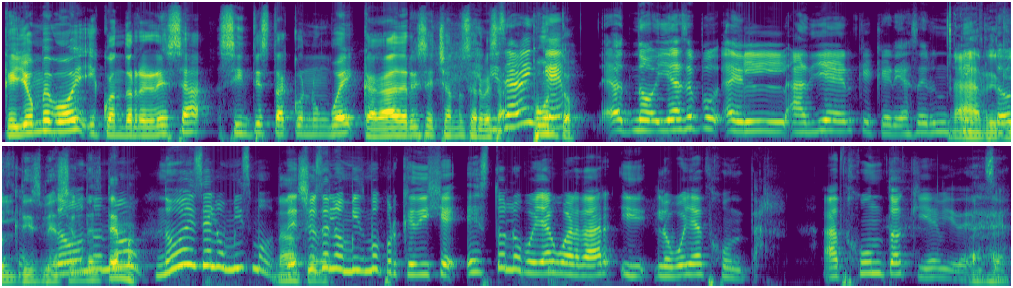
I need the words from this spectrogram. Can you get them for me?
que yo me voy y cuando regresa, Cintia está con un güey cagada de risa echando ¿Y cerveza. saben Punto. qué? Eh, No, y hace el ayer que quería hacer un Ah, de TikTok. desviación no, del no, tema. no, no es de lo mismo. No, de hecho sí. es de lo mismo porque dije, esto lo voy a guardar y lo voy a adjuntar. Adjunto aquí evidencia.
